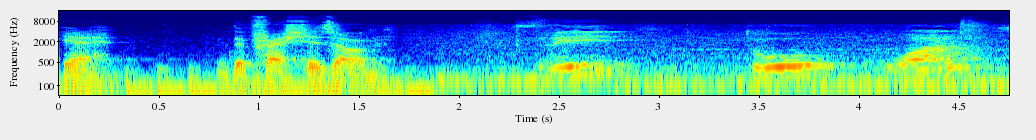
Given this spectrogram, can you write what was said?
Yeah, the pressure's on. Three, two, one, stop.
